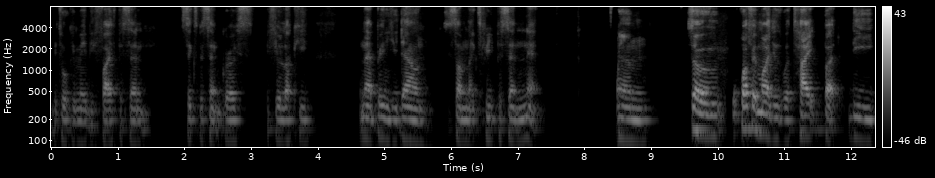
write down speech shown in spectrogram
You're talking maybe five percent, six percent gross if you're lucky, and that brings you down to some like three percent net. Um, so the profit margins were tight, but the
